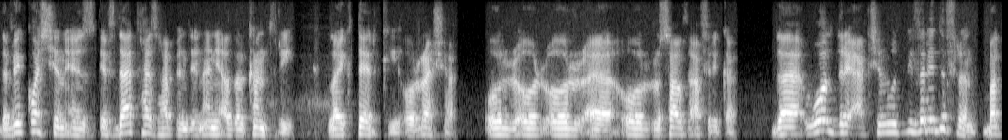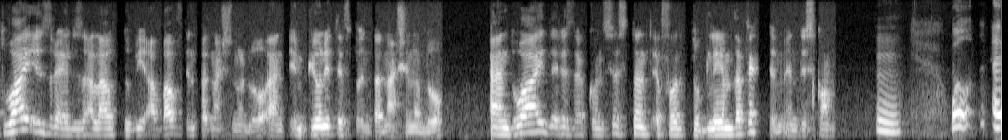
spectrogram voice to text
The big question is if that has happened in any other country, like Turkey or Russia or, or, or, uh, or South Africa, the world reaction would be very different. But why Israel is allowed to be above international law and impunitive to international law, and why there is a consistent effort to blame the victim in this conflict? Mm. Well, uh,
